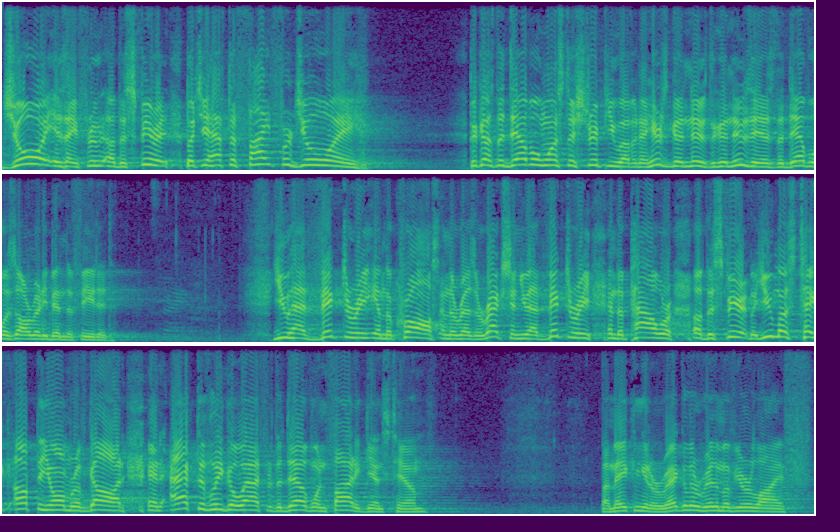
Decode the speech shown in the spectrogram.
Joy is a fruit of the Spirit, but you have to fight for joy. Because the devil wants to strip you of it. Now, here's good news the good news is the devil has already been defeated. You have victory in the cross and the resurrection. You have victory in the power of the Spirit. But you must take up the armor of God and actively go after the devil and fight against him by making it a regular rhythm of your life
